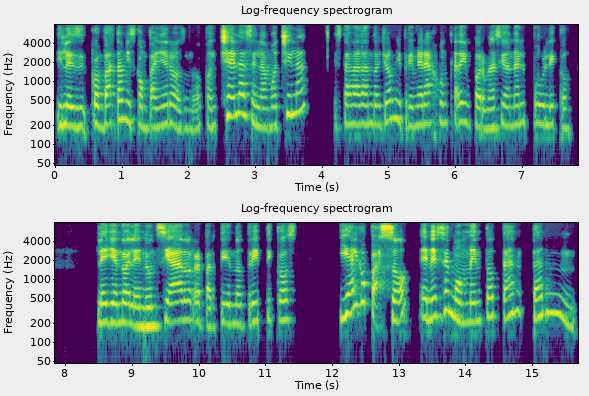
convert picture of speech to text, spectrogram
y les combato a mis compañeros, ¿no? Con chelas en la mochila, estaba dando yo mi primera junta de información al público, leyendo el enunciado, repartiendo trípticos, y algo pasó en ese momento tan, tan,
